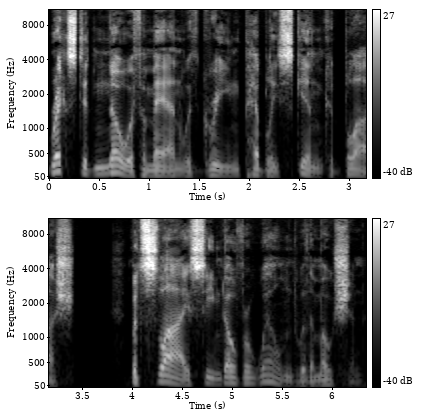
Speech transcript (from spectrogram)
Rex didn't know if a man with green, pebbly skin could blush, but Sly seemed overwhelmed with emotion.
